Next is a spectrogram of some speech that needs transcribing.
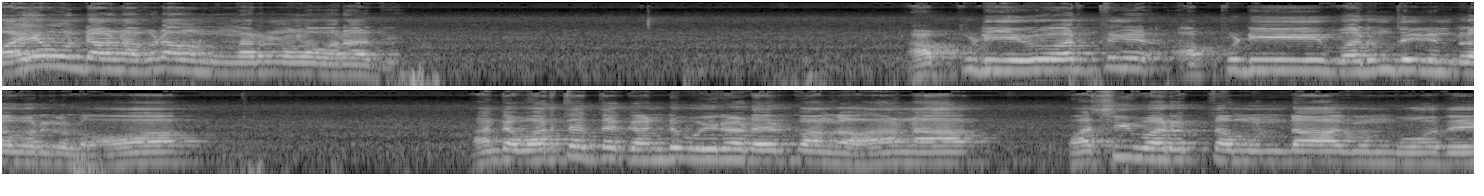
பயம் உண்டானா கூட அவனுக்கு மரணம்லாம் வராது. அப்படி வருத்து அப்படி வருந்துகின்றவர்களும் அந்த வருத்தத்தை கண்டு உயிரோட இருப்பாங்க. ஆனால் பசி வருத்தம் உண்டாகும் போது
